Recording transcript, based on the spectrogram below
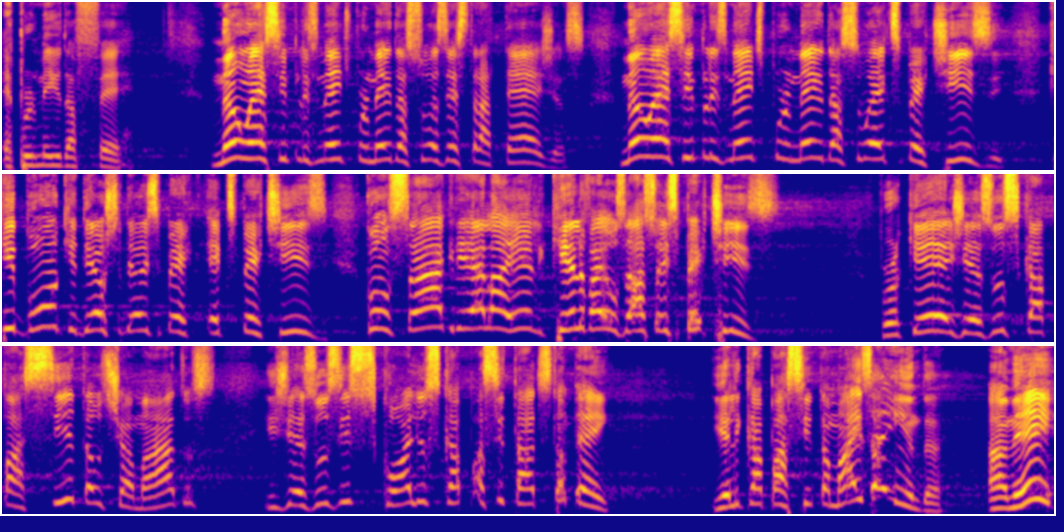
É por meio da fé. Não é simplesmente por meio das suas estratégias, não é simplesmente por meio da sua expertise. Que bom que Deus te deu expertise. Consagre ela a Ele, que Ele vai usar a sua expertise. Porque Jesus capacita os chamados e Jesus escolhe os capacitados também. E Ele capacita mais ainda Amém?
